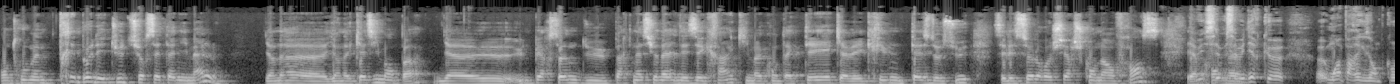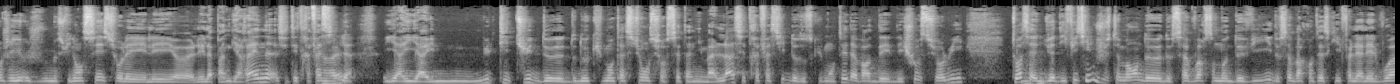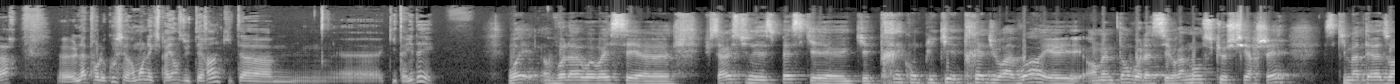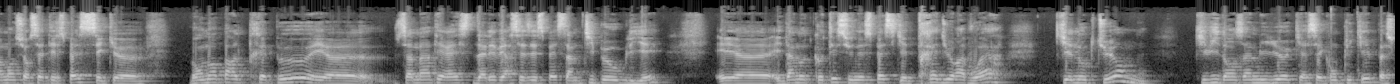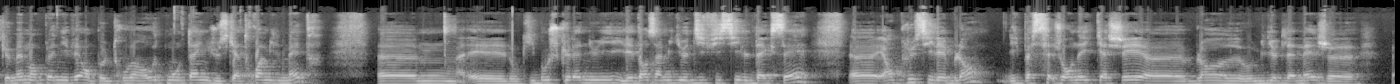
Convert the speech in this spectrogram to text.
on trouve même très peu d'études sur cet animal. Il y en a, il y en a quasiment pas. Il y a euh, une personne du parc national des Écrins qui m'a contacté, qui avait écrit une thèse dessus. C'est les seules recherches qu'on a en France. Et après, ça, ça, veut dire que euh, moi, par exemple, quand je me suis lancé sur les, les, euh, les lapins de Garenne, c'était très facile. Il, y a, il y a une multitude de, de documentation sur cet animal-là. C'est très facile de documenter, d'avoir des, des, choses sur lui. Toi, ça a mhm. dû être difficile justement de, de, savoir son mode de vie, de savoir quand est-ce qu'il fallait aller le voir. là, pour le coup, c'est vraiment l'expérience du terrain qui t'a qui t'a aidé. Ouais, voilà, ouais, ouais, c'est, euh, ça reste une espèce qui est, qui est très compliquée, très dure à voir, et en même temps, voilà, c'est vraiment ce que je cherchais. Ce qui m'intéresse vraiment sur cette espèce, c'est que bon, on en parle très peu, et euh, ça m'intéresse d'aller vers ces espèces un petit peu oubliées. Et, euh, et d'un autre côté, c'est une espèce qui est très dure à voir, qui est nocturne, qui vit dans un milieu qui est assez compliqué parce que même en plein hiver, on peut le trouver en haute montagne jusqu'à 3000 mètres. Euh, et donc il bouge que la nuit, il est dans un milieu difficile d'accès. Euh, et en plus, il est blanc. Il passe sa journée caché, euh, blanc au milieu de la neige.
